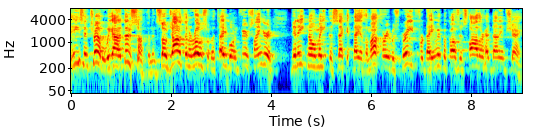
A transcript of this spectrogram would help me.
he's in trouble. We got to do something. And so Jonathan arose from the table in fierce anger and did eat no meat the second day of the month, for he was grieved for David because his father had done him shame.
